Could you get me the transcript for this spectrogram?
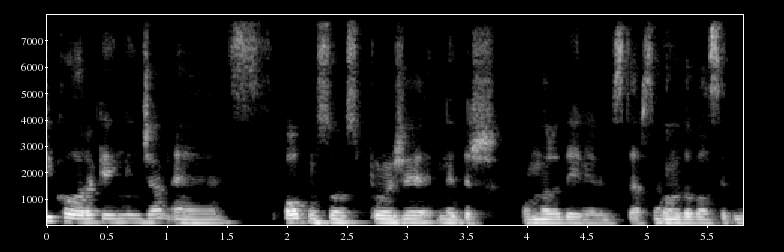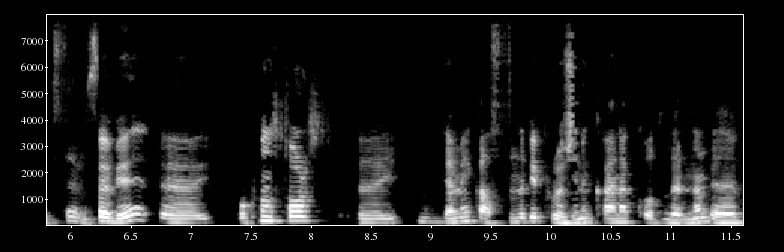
İlk olarak Engincan e, open source proje nedir? Onlara değinelim istersen. Onu da bahsetmek ister misin? Tabii. E, open source e, demek aslında bir projenin kaynak kodlarının e,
